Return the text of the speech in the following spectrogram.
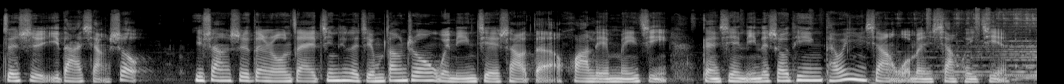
真是一大享受。以上是邓荣在今天的节目当中为您介绍的花莲美景，感谢您的收听，台湾印象，我们下回见。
